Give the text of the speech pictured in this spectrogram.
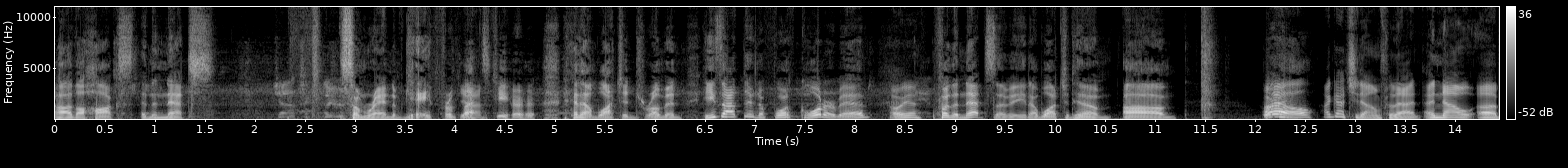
uh, the Hawks and the Nets. Some random game from Yeah. last year, and I'm watching Drummond. He's out there in the fourth quarter, man. Oh yeah. For the Nets, I mean, I'm watching him. Um, well, I got you down for that. And now uh,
